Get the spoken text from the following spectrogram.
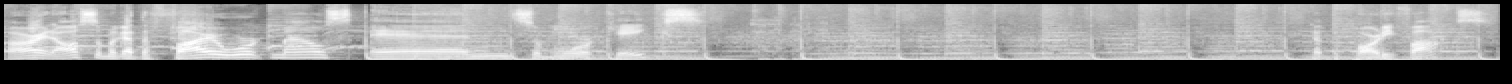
All right, awesome. I got the firework mouse and some more cakes. Got the party fox.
